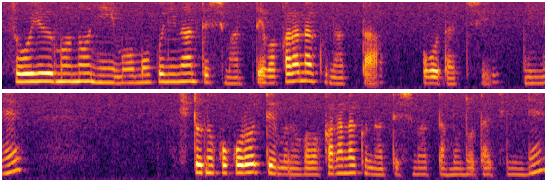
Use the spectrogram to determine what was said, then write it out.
そういうものに盲目になってしまって分からなくなった王たちにね人の心っていうものが分からなくなってしまった者たちにね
